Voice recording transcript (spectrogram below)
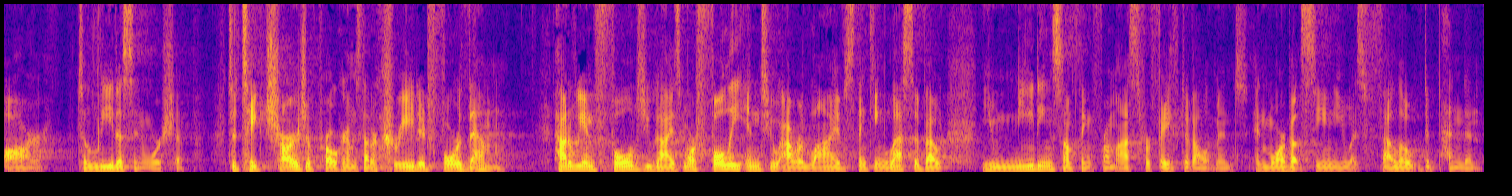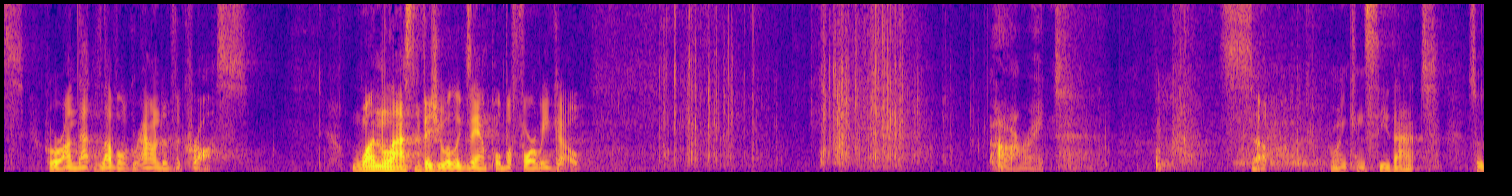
are to lead us in worship, to take charge of programs that are created for them? How do we enfold you guys more fully into our lives, thinking less about you needing something from us for faith development and more about seeing you as fellow dependents who are on that level ground of the cross? One last visual example before we go. All right. So, everyone can see that. So,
